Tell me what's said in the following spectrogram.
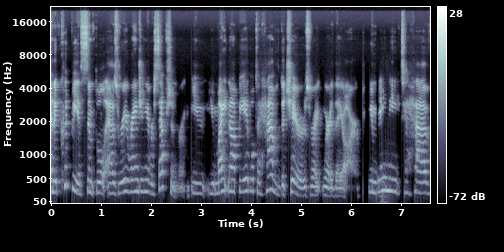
and it could be as simple as rearranging a reception room. You you might not be able to have the chairs right where they are. You may need to have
